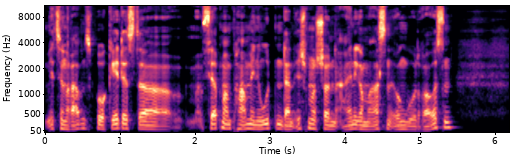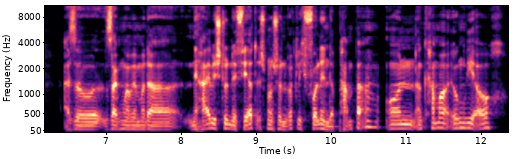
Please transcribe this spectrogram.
jetzt in Ravensburg geht es, da fährt man ein paar Minuten, dann ist man schon einigermaßen irgendwo draußen. Also sagen wir, wenn man da eine halbe Stunde fährt, ist man schon wirklich voll in der Pampa und dann kann man irgendwie auch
